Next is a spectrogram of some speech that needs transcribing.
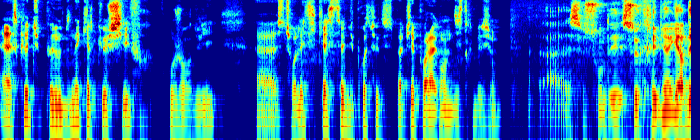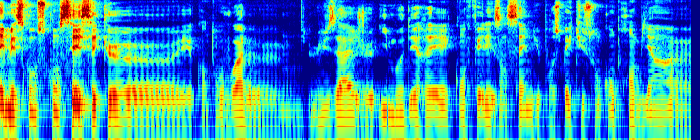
Est-ce que tu peux nous donner quelques chiffres aujourd'hui euh, sur l'efficacité du prospectus papier pour la grande distribution? Ah, Ce sont des secrets bien gardés, mais ce qu'on sait, c'est que euh, quand on voit l'usage immodéré qu'ont fait les enseignes du prospectus, on comprend bien euh,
